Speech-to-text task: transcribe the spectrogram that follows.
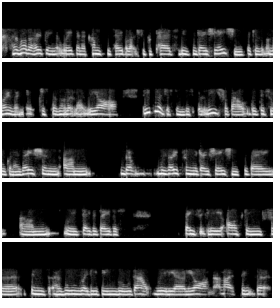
they're rather hoping that we're going to come to the table actually prepared for these negotiations because at the moment it just doesn't look like we are. People are just in disbelief about the disorganisation. Um, that we've opened negotiations today um, with David Davis basically asking for things that have already been ruled out really early on. And I think that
